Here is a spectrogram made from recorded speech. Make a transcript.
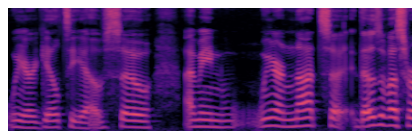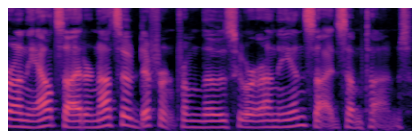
we are guilty of. So, I mean, we are not so, those of us who are on the outside are not so different from those who are on the inside sometimes.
